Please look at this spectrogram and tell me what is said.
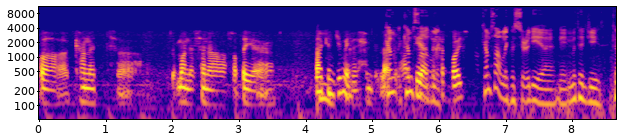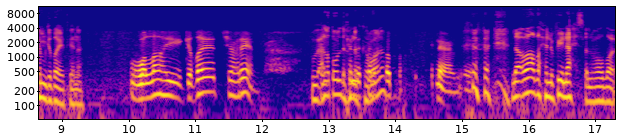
وكانت آه سنة خطيه لكن جميل الحمد لله. كم كم صار لك؟ كم صار لك في السعودية؟ يعني متى جيت؟ كم قضيت هنا؟ والله قضيت شهرين. وعلى طول دخلنا في كورونا؟ نعم إيه. لا واضح إنه في نحس في الموضوع.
